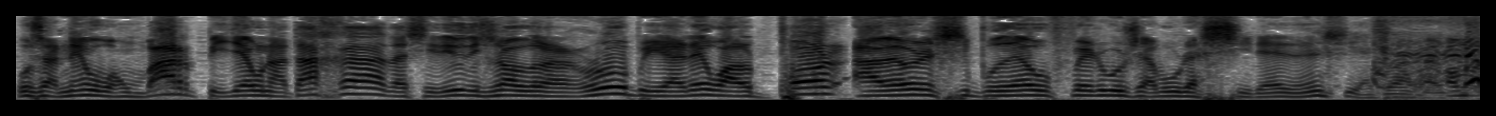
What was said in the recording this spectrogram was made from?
Us aneu a un bar, pilleu una taja, decidiu dissoldre el grup i aneu al port a veure si podeu fer-vos amb unes sirenes i aclarar. Home,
